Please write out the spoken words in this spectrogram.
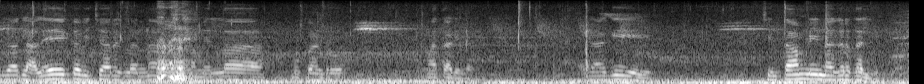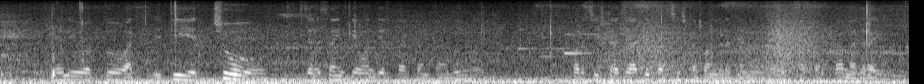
ಈಗಾಗಲೇ ಅನೇಕ ವಿಚಾರಗಳನ್ನು ಮುಖಂಡರು ಮಾತಾಡಿದ್ದಾರೆ. ಹಾಗಾಗಿ ಚಿಂತಾಮಣಿ ನಗರದಲ್ಲಿ ಏನು ಇವತ್ತು ಅತ್- ಅತಿ ಹೆಚ್ಚು ಜನಸಂಖ್ಯೆ ಹೊಂದಿರತಕ್ಕಂಥದ್ದು ಪರಿಶಿಷ್ಟ ಜಾತಿ, ಪರಿಶಿಷ್ಟ ಪಂಗಡ ಜನ ಇರ್ತಕ್ಕಂಥ ನಗರ ಇದೆ.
